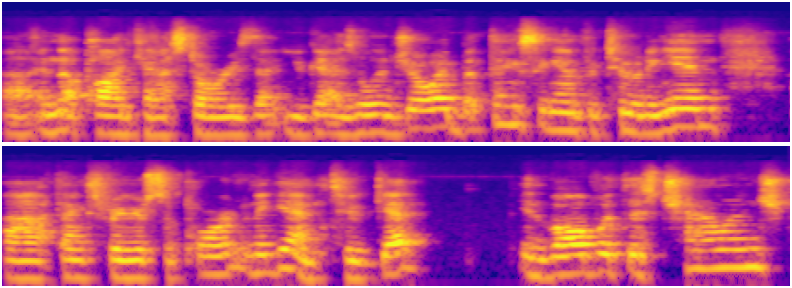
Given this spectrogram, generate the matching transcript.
uh, and the podcast stories that you guys will enjoy. But thanks again for tuning in. Uh, thanks for your support. And again, to get involved with this challenge,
